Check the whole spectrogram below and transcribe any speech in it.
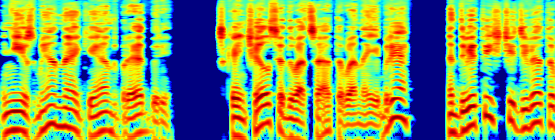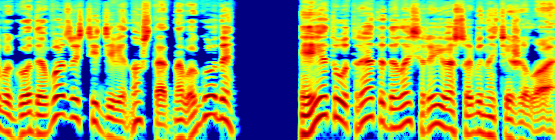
неизменный агент Брэдбери, скончался 20 ноября 2009 года в возрасте 91 года, и эта утрата далась Рэю особенно тяжело.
